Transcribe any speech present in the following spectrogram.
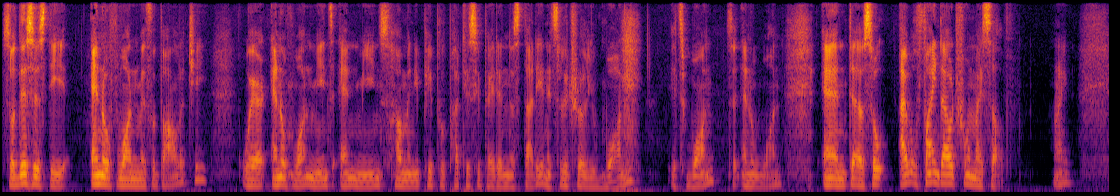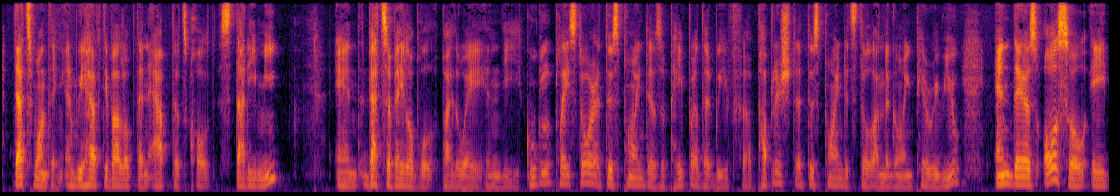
So this is the N of one methodology, where N of one means N means how many people participate in the study, and it's literally one. It's one, it's an N of one. And uh, so I will find out for myself, right? That's one thing. And we have developed an app that's called Study Me. And that's available, by the way, in the Google Play Store. At this point, there's a paper that we've uh, published. At this point, it's still undergoing peer review. And there's also a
